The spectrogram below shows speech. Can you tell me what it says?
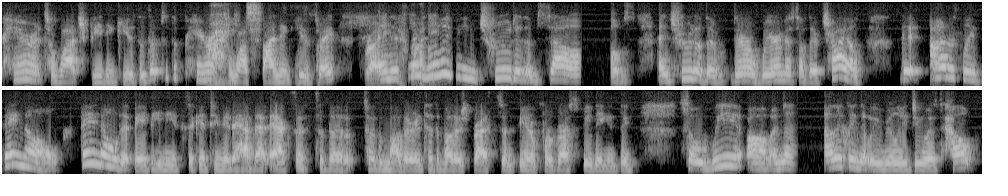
parent to watch feeding cues. It's up to the parent right. to watch finding cues, right? right. And if they're right. really being true to themselves and true to the, their awareness of their child, that honestly they know they know that baby needs to continue to have that access to the to the mother and to the mother's breast and you know for breastfeeding and things so we um, another thing that we really do is help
